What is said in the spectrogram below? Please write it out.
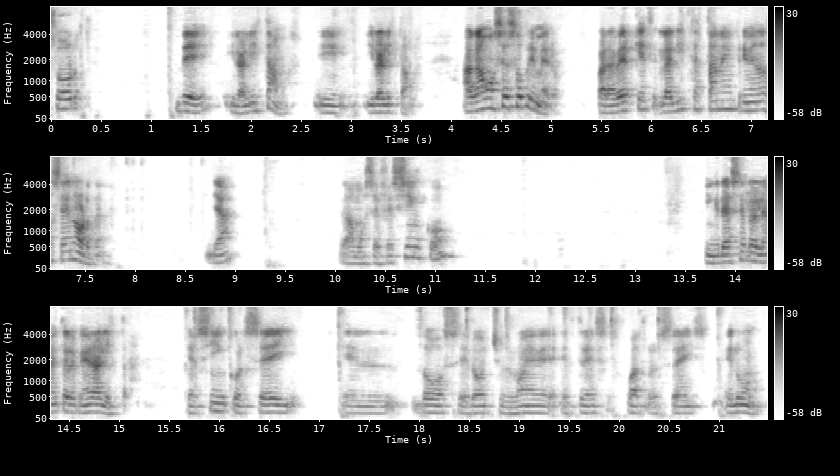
sort B y la listamos. Y, y la listamos. Hagamos eso primero, para ver que la lista están imprimiéndose en orden. ¿Ya? Le damos F5. Ingrese los elementos de la primera lista. El 5, el 6, el 2, el 8, el 9, el 3, el 4, el 6, el 1.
